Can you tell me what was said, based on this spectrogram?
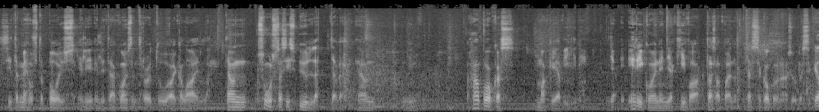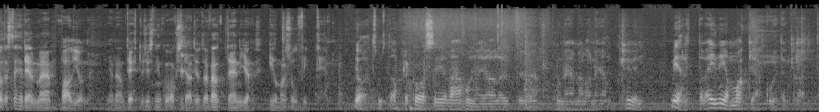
siitä mehusta pois, eli, eli tämä konsentroituu aika lailla. Tämä on suussa siis yllättävä. Tämä on niin hapokas, makea viini. Ja erikoinen ja kiva tasapaino tässä kokonaisuudessa. Keltaista hedelmää paljon. Ja tämä on tehty siis niin kuin oksidaatiota välttäen ja ilman sulfiitteja. Joo, että semmoista aprikoosia ja vähän hunajaa löytyy ja hunajamelonia. Hyvin miellyttävä, ei liian makea kuitenkaan. Että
